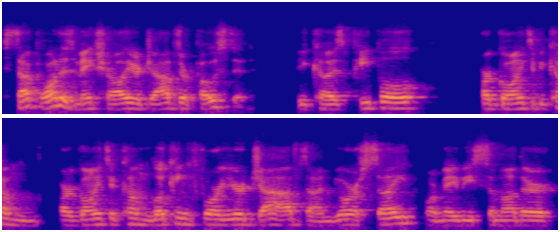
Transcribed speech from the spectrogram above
step one is make sure all your jobs are posted because people are going to become are going to come looking for your jobs on your site or maybe some other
